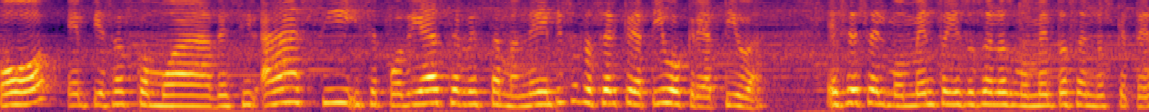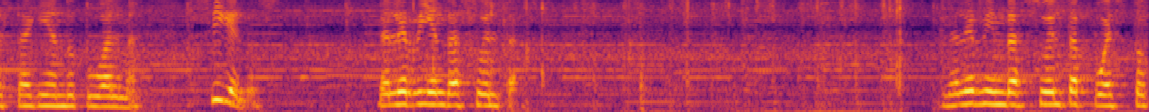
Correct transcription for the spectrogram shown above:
O empiezas como a decir, ah, sí, y se podría hacer de esta manera. Y empiezas a ser creativo creativa. Ese es el momento y esos son los momentos en los que te está guiando tu alma. Síguelos. Dale rienda suelta. Dale rienda suelta puesto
